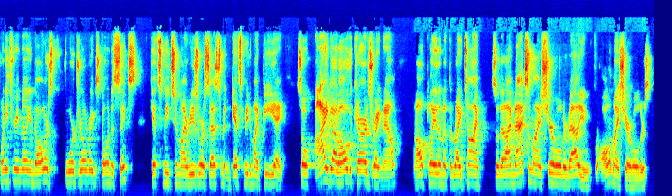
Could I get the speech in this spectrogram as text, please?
$23 million, four drill rigs going to six gets me to my resource estimate and gets me to my PEA. So I got all the cards right now, and I'll play them at the right time so that I maximize shareholder value for all of my shareholders,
